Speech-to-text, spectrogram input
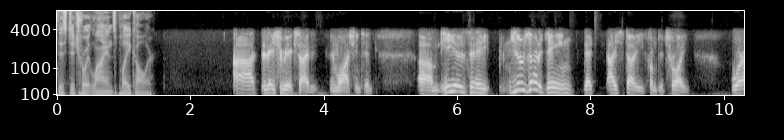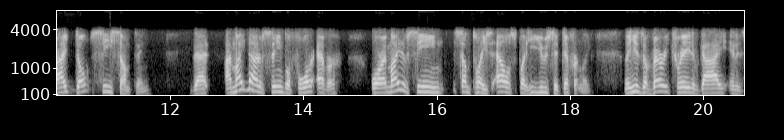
this Detroit Lions play caller? Uh, they should be excited in Washington. Um, he is a there's not a game that I study from Detroit where I don't see something that I might not have seen before ever, or I might have seen someplace else, but he used it differently. I mean, he's a very creative guy, and it's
